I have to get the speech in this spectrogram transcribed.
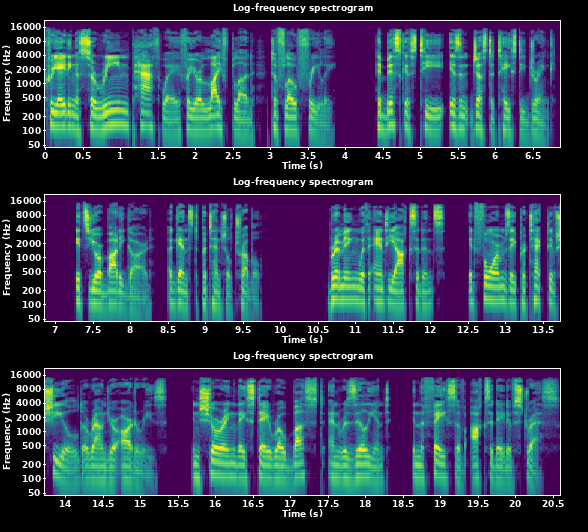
creating a serene pathway for your lifeblood to flow freely. Hibiscus tea isn't just a tasty drink, it's your bodyguard against potential trouble. Brimming with antioxidants, it forms a protective shield around your arteries, ensuring they stay robust and resilient in the face of oxidative stress.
